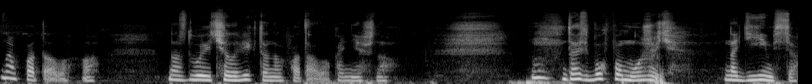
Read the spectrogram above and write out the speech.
Нам хватало. О. Нас двоє чоловік, то нам хватало, звісно. Ну, дасть Бог поможуть. Надіємося.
